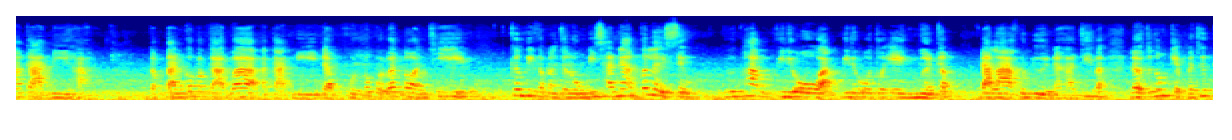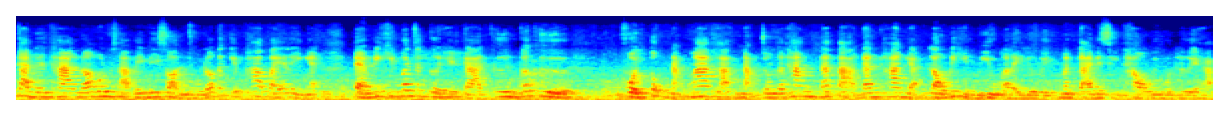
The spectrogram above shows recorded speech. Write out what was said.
อากาศดีค่ะ กัปตันก็ประกาศว่าอากาศดี แต่ผลปรากฏว่าตอนที่เครื่องบินกำลังจะลงดิฉันเนี่ยก็เลยเซล ภาพวิดีโออะวิดีโอตัวเองเหมือนกับดาราคนอื่นนะคะ ที่แบบเราจะต้องเก็บบันทึกการเดินทางเนาะบนภาษาห์ไปรีสอร์ทหรูแล้วก็เก็บภาพไว้อะไรเงี้ยแต่ไม่คิดว่าจะเกิดเหตุการณ์ขึ้นก็คือฝนตกหนักมากค่ะ หนักจนกระทั่งหน้าต่างด้านข้างเนี่ยเราไม่เห็นวิวอะไรเลย มันกลายเป็นสีเทาไปหมดเลยค่ะ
